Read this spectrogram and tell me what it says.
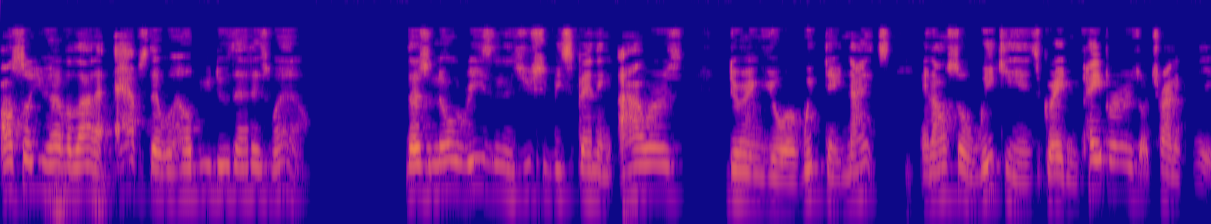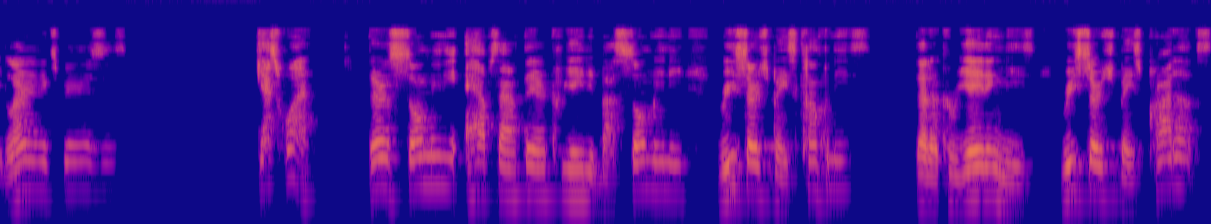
Also, you have a lot of apps that will help you do that as well. There's no reason that you should be spending hours during your weekday nights and also weekends grading papers or trying to create learning experiences. Guess what? There are so many apps out there created by so many research based companies that are creating these research based products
